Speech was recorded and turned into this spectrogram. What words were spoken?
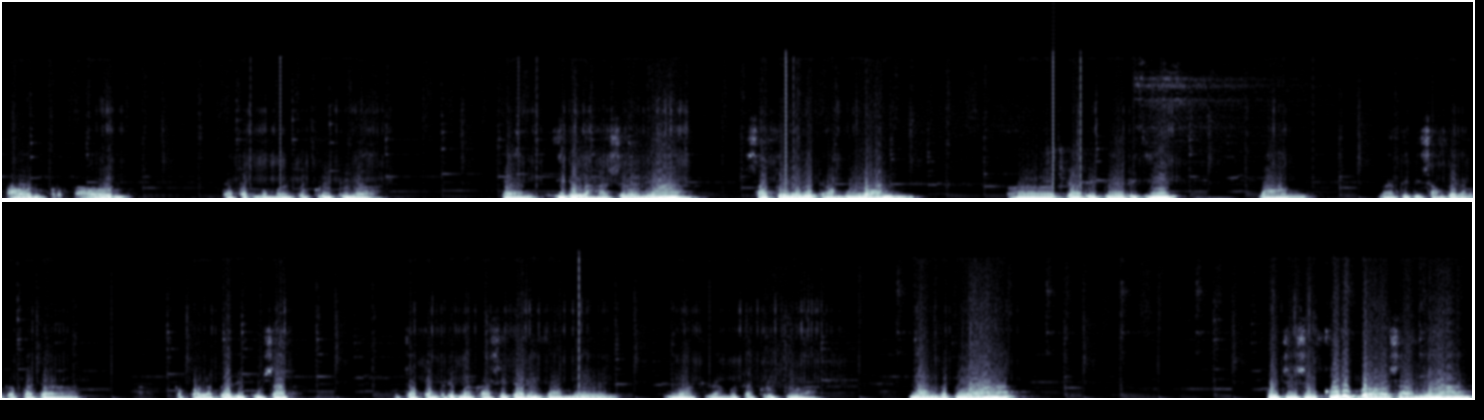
tahun per tahun dapat membantu grup dan inilah hasilnya satu unit ambulan uh, dari BRI mohon nanti disampaikan kepada Kepala BRI Pusat. Ucapan terima kasih dari kami mewakili anggota grup 2 yang kedua puji syukur bahwasanya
